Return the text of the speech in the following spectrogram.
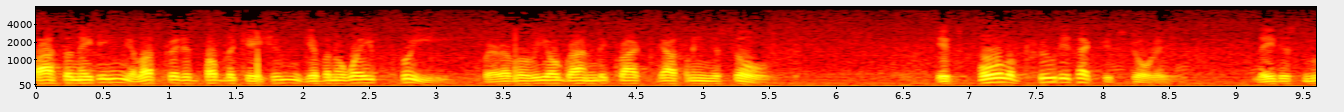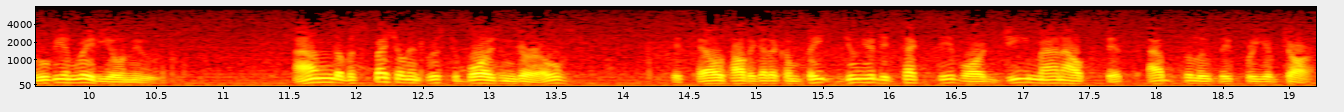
fascinating illustrated publication given away free wherever Rio Grande cracked gasoline is sold. It's full of true detective stories, latest movie and radio news, and of a special interest to boys and girls, it tells how to get a complete junior detective or G-man outfit absolutely free of charge.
